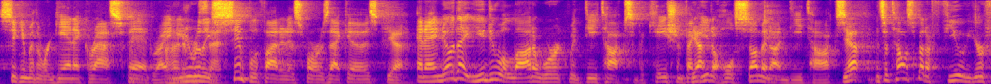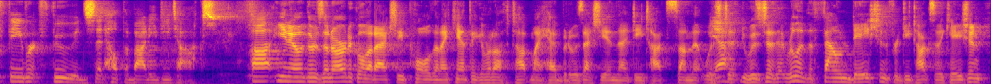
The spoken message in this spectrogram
sticking with organic grass fed, right? You really simplified it as far as that goes. Yeah. And I know that you do a lot of work with detoxification. In fact, you did a whole summit on detox. Yeah. And so tell us about a few of your favorite foods that help the body detox. Uh, you know, there's an article that I actually pulled, and I can't think of it off the top of my head, but it was actually in that detox summit. Was yeah. just, it was just really the foundation for detoxification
